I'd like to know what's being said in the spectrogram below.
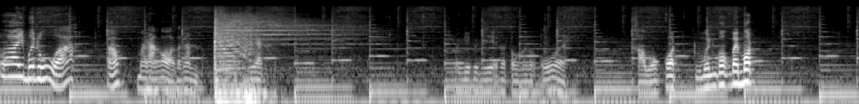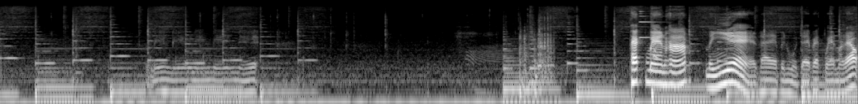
เฮ้ยเบินหัว เอ้า มาทางออกซะงั้นเรียน บางทีบางทีเราตรงกันโอ้ยข่าวกดมึนงงไปหมดนี่นี่นี่นี่นี่แพ็กแมนฮาร์ดนี่ได้เป็นหัวใจแพ็กแมนมาแล้ว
